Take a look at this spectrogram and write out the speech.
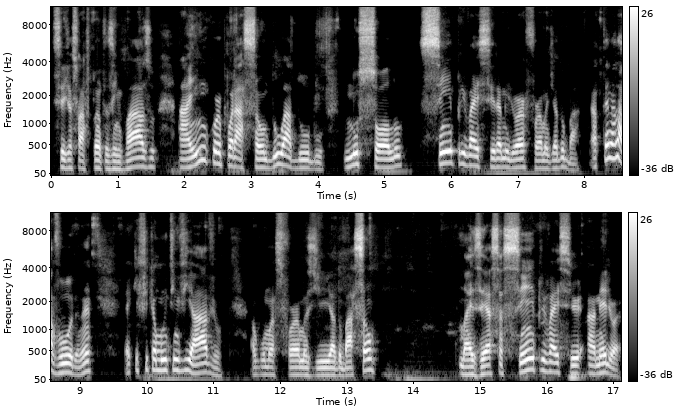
seja suas plantas em vaso, a incorporação do adubo no solo sempre vai ser a melhor forma de adubar. Até na lavoura, né? É que fica muito inviável algumas formas de adubação, mas essa sempre vai ser a melhor.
